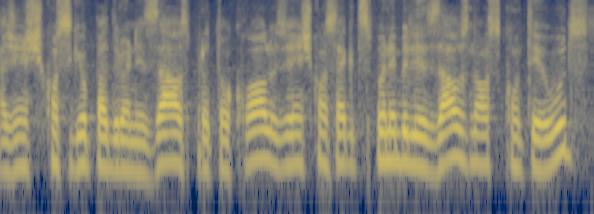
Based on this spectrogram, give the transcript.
a gente conseguiu padronizar os protocolos e a gente consegue disponibilizar os nossos conteúdos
